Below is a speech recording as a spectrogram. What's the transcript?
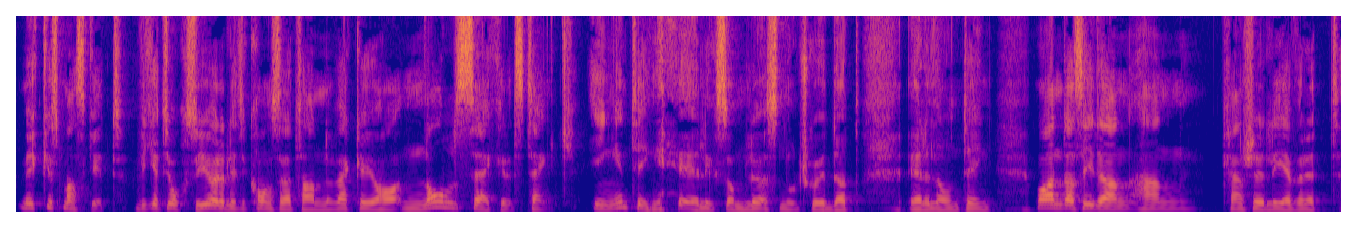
Mycket smaskigt, vilket ju också gör det lite konstigt att han verkar ju ha noll säkerhetstänk. Ingenting är liksom lösenordsskyddat eller någonting. Å andra sidan, han kanske lever ett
